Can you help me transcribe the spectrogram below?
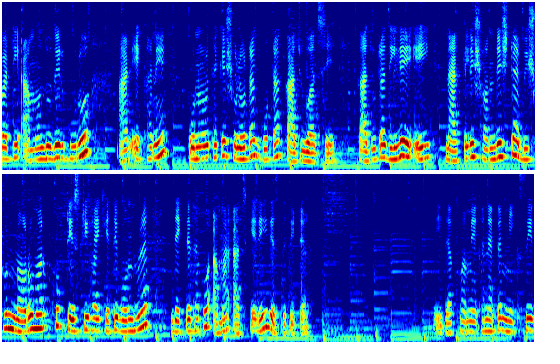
বাটি আমল দুধের গুঁড়ো আর এখানে পনেরো থেকে ষোলোটা গোটা কাজু আছে। কাজুটা দিলে এই নারকেলের সন্দেশটা ভীষণ নরম আর খুব টেস্টি হয় খেতে। বন্ধুরা, দেখতে থাকো আমার আজকের এই রেসিপিটা এই দেখো, আমি এখানে একটা মিক্সির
